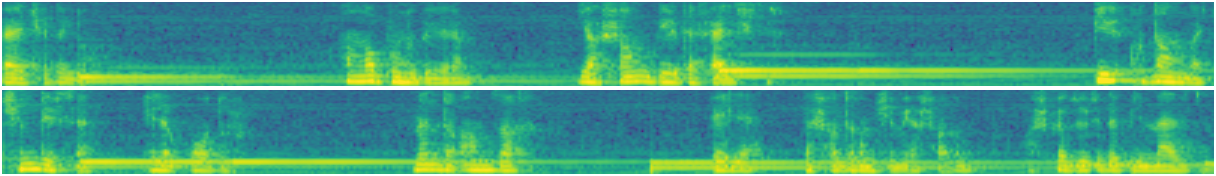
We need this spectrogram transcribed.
Bəlkə də yox. Amma bunu bilirəm. Yaşam bir dəfəlikdir. Bir adam da kimdirsə, elə odur. Mən də ancaq belə yaşadığım kimi yaşadım. Başqa cür edə bilməzdim.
